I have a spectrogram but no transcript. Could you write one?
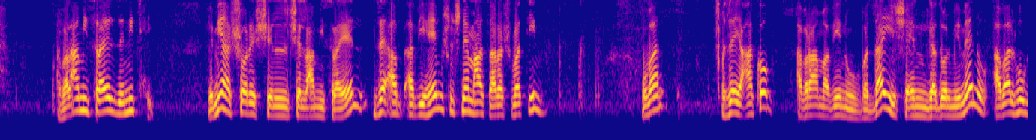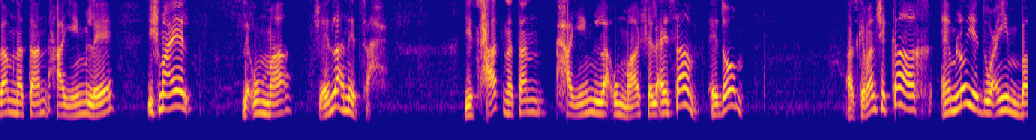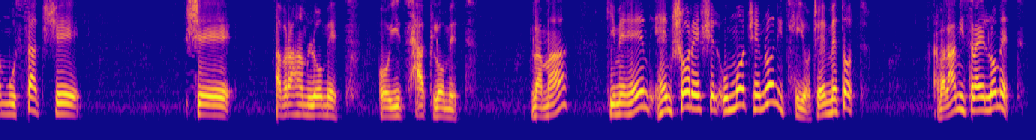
אבל עם ישראל זה נצחי. ומי השורש של, של עם ישראל? זה אב, אביהם של 12 השבטים. מובן? זה יעקב. אברהם אבינו ודאי שאין גדול ממנו, אבל הוא גם נתן חיים לישמעאל, לאומה שאין לה נצח. יצחק נתן חיים לאומה של עשיו, אדום. אז כיוון שכך, הם לא ידועים במושג ש... שאברהם לא מת, או יצחק לא מת. למה? כי מהם הם שורש של אומות שהן לא נצחיות, שהן מתות. אבל עם ישראל לא מת.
